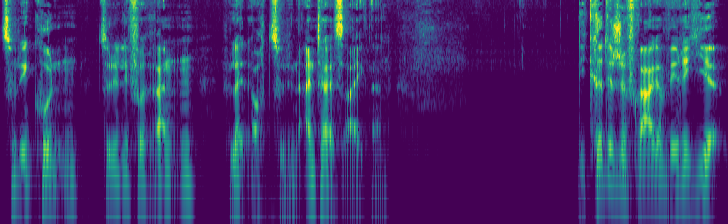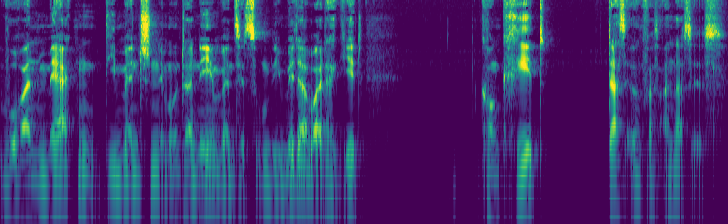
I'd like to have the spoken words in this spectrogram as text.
zu den Kunden, zu den Lieferanten, vielleicht auch zu den Anteilseignern. Die kritische Frage wäre hier, woran merken die Menschen im Unternehmen, wenn es jetzt um die Mitarbeiter geht, konkret, dass irgendwas anders ist?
